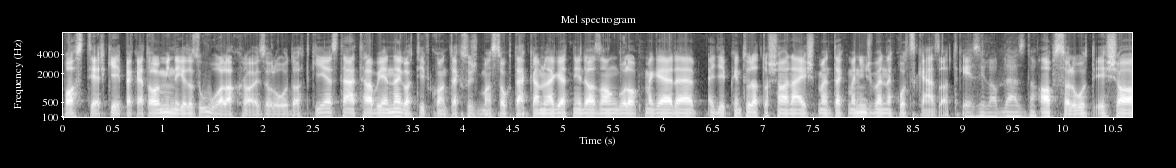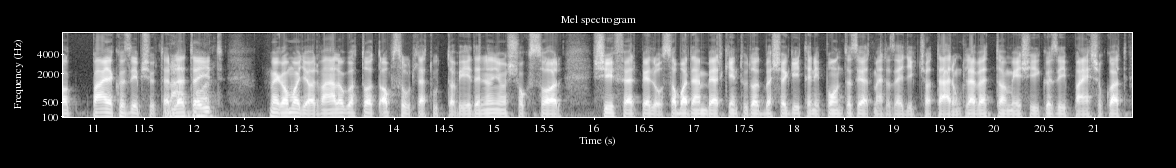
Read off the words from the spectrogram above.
passztérképeket, ahol mindig ez az U alak rajzolódott ki. Ezt általában ilyen negatív kontextusban szokták emlegetni, de az angolok meg erre egyébként tudatosan rá is mentek, mert nincs benne kockázat. Kézilabdáznak. Abszolút, és a pálya középső területeit, meg a magyar válogatott abszolút le tudta védeni. Nagyon sokszor Schäfer például szabad emberként tudott besegíteni, pont azért, mert az egyik csatárunk levette a mélységi középpályásokat.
